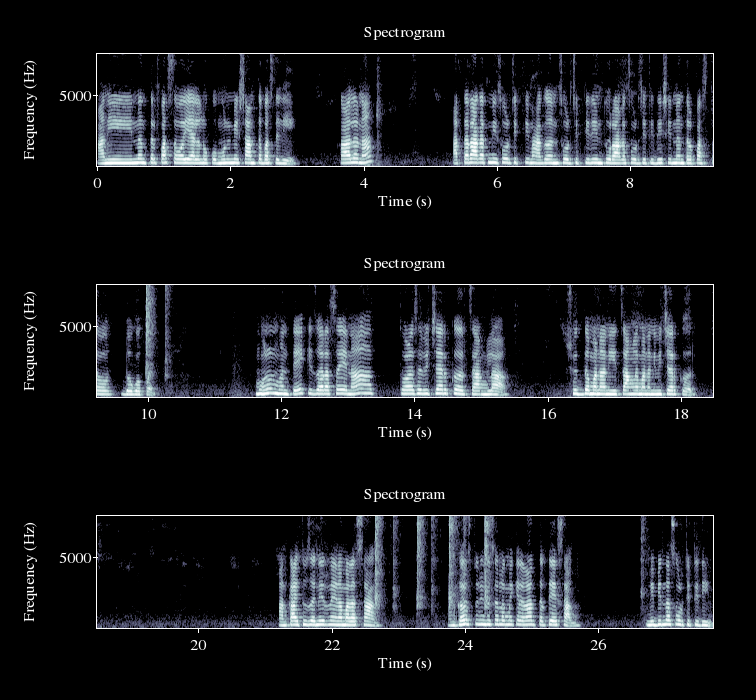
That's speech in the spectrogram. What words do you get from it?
आणि नंतर पाच सहा यायला नको म्हणून मी शांत बसलेली आहे. कळलं ना? आता रागात मी सोडचिठ्ठी मागन सोडचिठ्ठी देईन तू रागात सोडचिठ्ठी देशील नंतर पाचताव दोघं पण. म्हणून म्हणते की जरासं आहे ना थोडासा विचार कर चांगला. शुद्ध मनाने चांगल्या मनाने विचार कर. आणि काय तुझा निर्णय ना मला सांग. आणि खरंच तुम्ही दुसरं लग्न केलं ना तर ते सांग. मी बिंदासोर चिठ्ठी देईन.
